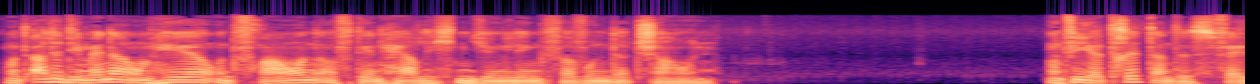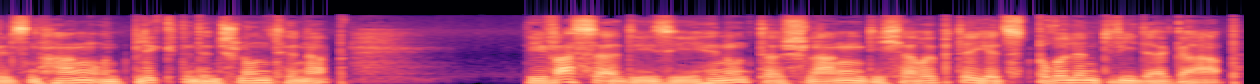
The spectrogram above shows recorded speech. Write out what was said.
und alle die Männer umher und Frauen auf den herrlichen Jüngling verwundert schauen. Und wie er tritt an des Felsen Hang und blickt in den Schlund hinab, die Wasser, die sie hinunterschlang, die Charybde jetzt brüllend wiedergab,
